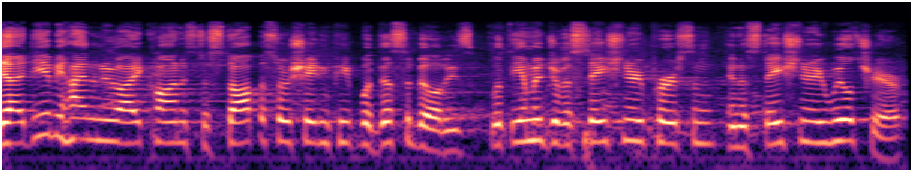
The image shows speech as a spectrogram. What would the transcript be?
The idea behind the new icon is to stop associating people with disabilities with the image of a stationary person in a stationary wheelchair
